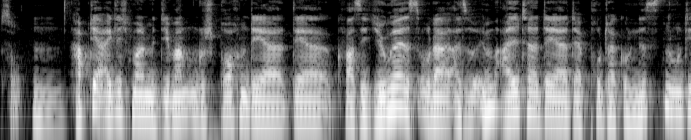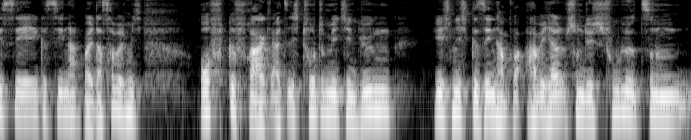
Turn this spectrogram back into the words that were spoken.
So. Hm. Habt ihr eigentlich mal mit jemandem gesprochen, der, der quasi jünger ist oder also im Alter der, der Protagonisten und die Serie gesehen hat? Weil das habe ich mich oft gefragt. Als ich Tote Mädchen lügen, wie ich nicht gesehen habe, habe ich ja schon die Schule zu einem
